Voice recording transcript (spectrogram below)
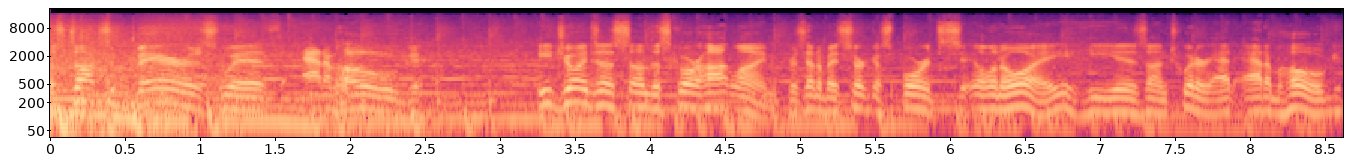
Let's talk some Bears with Adam Hoge. He joins us on the Score Hotline, presented by Circa Sports Illinois. He is on Twitter at Adam Hoge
